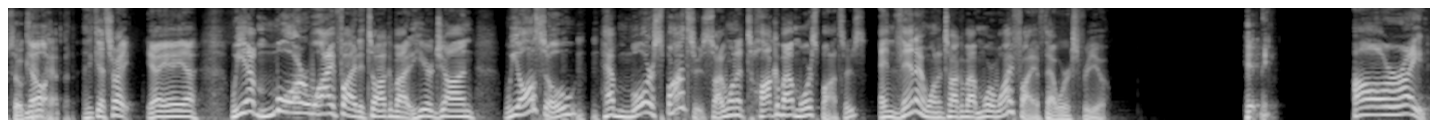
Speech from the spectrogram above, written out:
so it can No, happen. I think that's right. Yeah, yeah, yeah. We have more Wi-Fi to talk about here, John. We also have more sponsors. So I want to talk about more sponsors, and then I want to talk about more Wi-Fi if that works for you. Hit me. All right.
